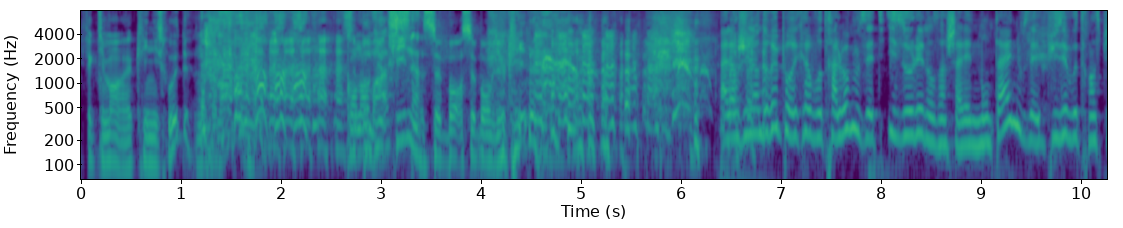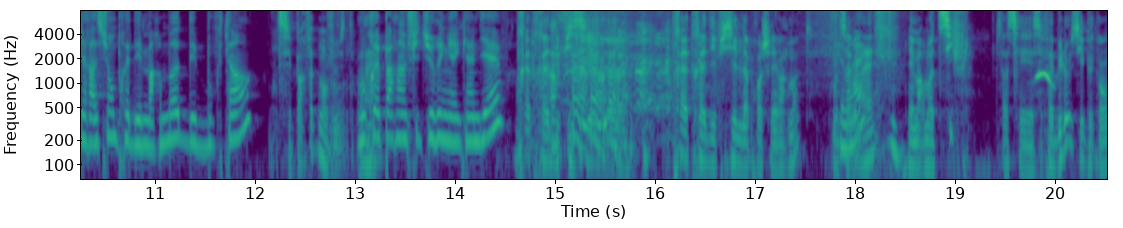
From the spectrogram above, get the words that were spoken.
effectivement euh, Clint Eastwood, notamment. qu'on bon vieux embrasse. Clint. Ce bon, ce bon vieux Clint. Alors Julien Doré, pour écrire votre album, vous êtes isolé dans un chalet de montagne. Vous avez puisé votre inspiration auprès des marmottes, des bouquetins. C'est parfaitement juste. Vous Ouais. préparez un featuring avec un lièvre. Très très difficile, de- très très difficile d'approcher les marmottes. Vous le savez. vrai Les marmottes sifflent. Ça c'est fabuleux aussi. Parce qu'on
